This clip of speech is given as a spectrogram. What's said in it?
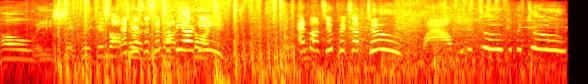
Holy shit, Greek is off And to here's a the switch nut from start. BRD. And Monsoon picks up two. Wow, give me two, give me two.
